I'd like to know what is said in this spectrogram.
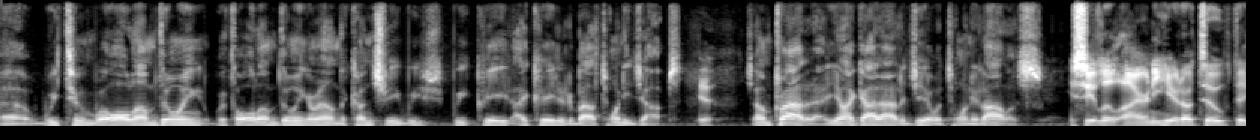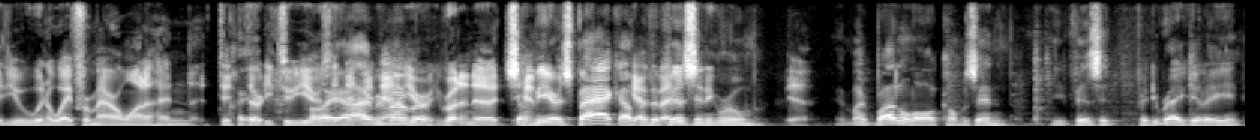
Uh, we tune with all I'm doing with all I'm doing around the country. We we create I created about 20 jobs. Yeah. So I'm proud of that. You know, I got out of jail with twenty dollars. You see a little irony here, though, too, that you went away from marijuana and did 32 years, Oh, and, yeah, now- I and now remember you're running a Some hemp- years back, I'm in the visiting room, Yeah. and my brother-in-law comes in. He visits pretty regularly, and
